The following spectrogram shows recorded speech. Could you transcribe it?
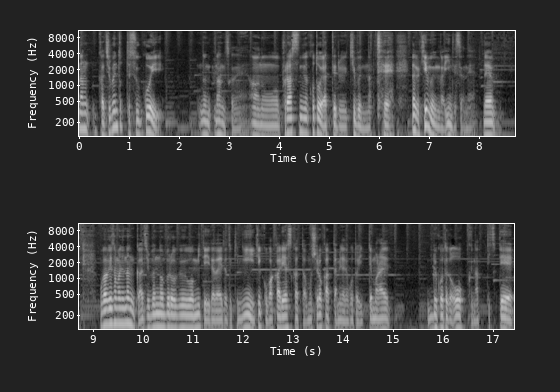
なんか自分にとってすごいなんですかね。あのプラスなことをやってる気分になって なんか気分がいいんですよね。でおかげさまでなんか自分のブログを見ていただいた時に結構分かりやすかった面白かったみたいなことを言ってもらえることが多くなってきて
